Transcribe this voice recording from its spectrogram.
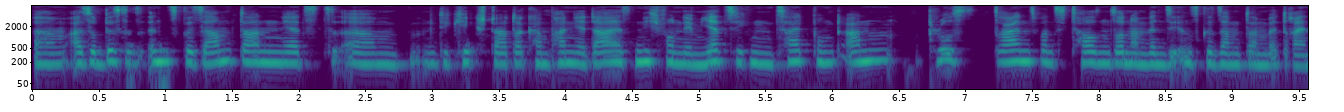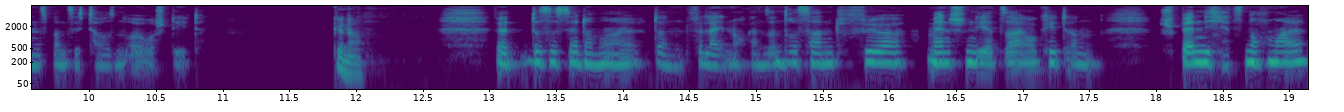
Ähm, also bis es insgesamt dann jetzt ähm, die Kickstarter-Kampagne da ist, nicht von dem jetzigen Zeitpunkt an plus 23.000, sondern wenn sie insgesamt dann bei 23.000 Euro steht. Genau. Äh, das ist ja nochmal dann vielleicht noch ganz interessant für Menschen, die jetzt sagen, okay, dann spende ich jetzt nochmal.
